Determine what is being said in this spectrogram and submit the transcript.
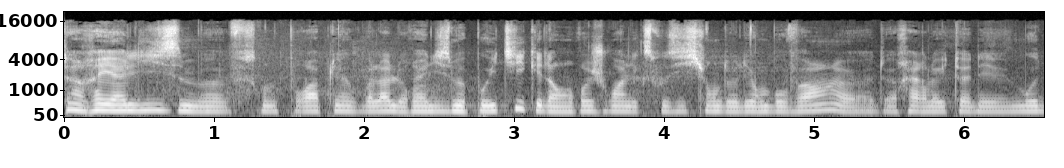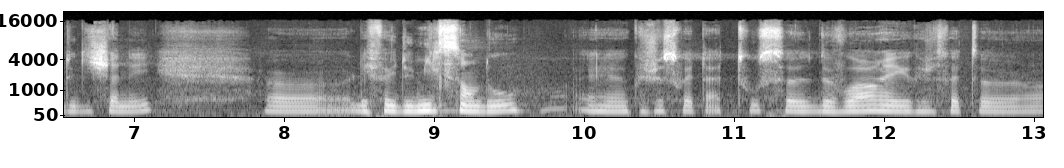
d'un réalisme, ce qu'on pourrait appeler voilà, le réalisme poétique. Et là, on rejoint l'exposition de Léon Bovin, euh, de Herleuten et Maud de Guichanet. les feuilles de Mille Que je souhaite à tous euh, de voir et que je souhaite euh,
